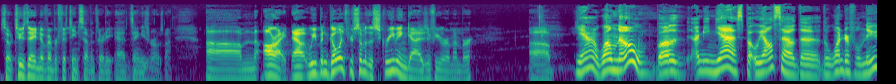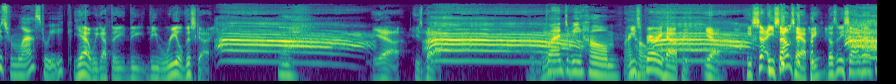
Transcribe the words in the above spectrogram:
So Tuesday, November fifteenth, seven thirty at Zanies in Rosemont. Um, all right. Now we've been going through some of the screaming guys, if you remember. Yeah, well, no. Well, I mean, yes, but we also the the wonderful news from last week. Yeah, we got the the the real this guy. Yeah, he's back. Glad to be home. I He's hope. very happy. Yeah, he so- he sounds happy. Doesn't he sound happy?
